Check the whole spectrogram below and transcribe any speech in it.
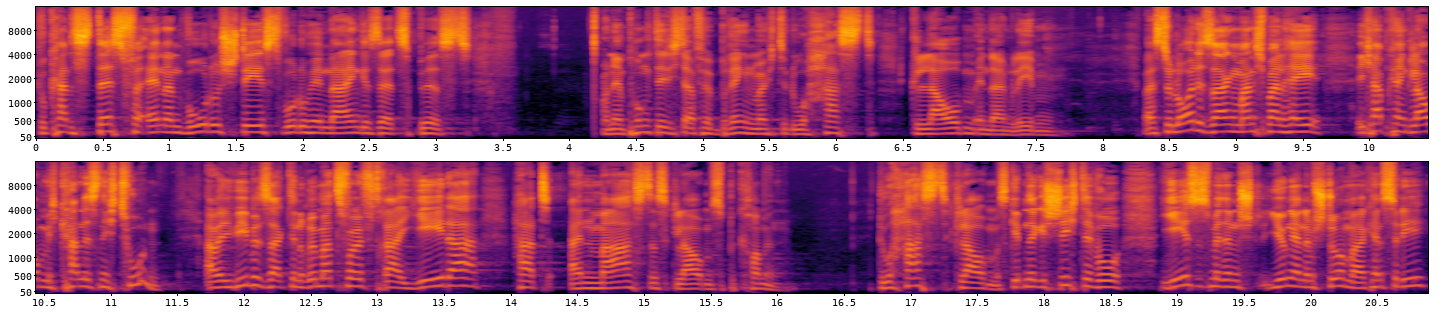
Du kannst das verändern, wo du stehst, wo du hineingesetzt bist. Und den Punkt, den ich dafür bringen möchte, du hast Glauben in deinem Leben. Weißt du, Leute sagen manchmal, hey, ich habe keinen Glauben, ich kann es nicht tun. Aber die Bibel sagt in Römer 12,3, jeder hat ein Maß des Glaubens bekommen. Du hast Glauben. Es gibt eine Geschichte, wo Jesus mit den Jüngern im Sturm war. Kennst du die?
